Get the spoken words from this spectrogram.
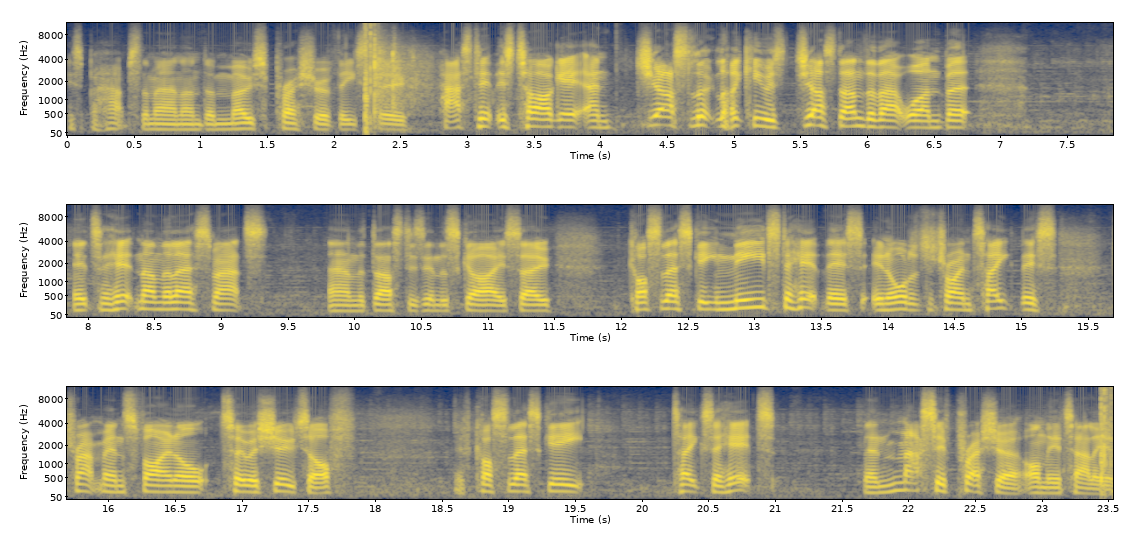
is perhaps the man under most pressure of these two. Has to hit this target and just looked like he was just under that one, but it's a hit nonetheless, Matt, and the dust is in the sky. So Kostelecky needs to hit this in order to try and take this trap men's final to a shoot-off. If Kostelecky takes a hit, then massive pressure on the Italian.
